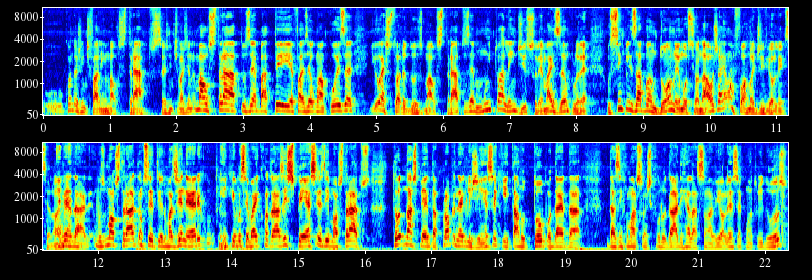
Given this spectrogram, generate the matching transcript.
o, quando a gente fala em maus tratos, a gente imagina maus tratos é bater, é fazer alguma coisa, e a história dos maus tratos é muito além disso, né? Mais amplo, né? O simples abandono emocional já é uma forma de violência, não é? É verdade. Os maus tratos é um sentido mais genérico, uhum. em que você vai encontrar as espécies de maus tratos, todo no aspecto da própria negligência, que está no topo da, da, das informações que foram dadas em relação à violência contra o idoso,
